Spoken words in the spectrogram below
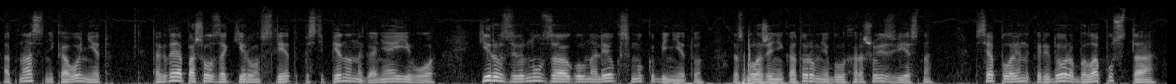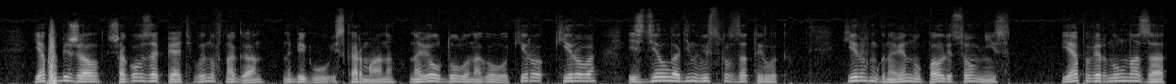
от нас никого нет. Тогда я пошел за Кировым вслед, постепенно нагоняя его. Киров завернул за угол налево к своему кабинету, расположение которого мне было хорошо известно. Вся половина коридора была пуста. Я побежал, шагов за пять, вынув наган на бегу из кармана, навел дуло на голову Киро, Кирова и сделал один выстрел в затылок. Киров мгновенно упал лицом вниз. Я повернул назад,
